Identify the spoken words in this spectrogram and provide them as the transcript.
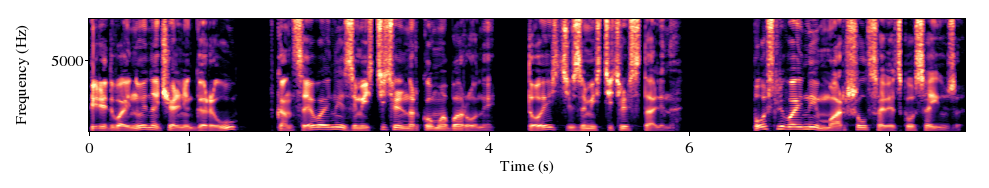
Перед войной начальник ГРУ, в конце войны заместитель наркома обороны, то есть заместитель Сталина. После войны маршал Советского Союза.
